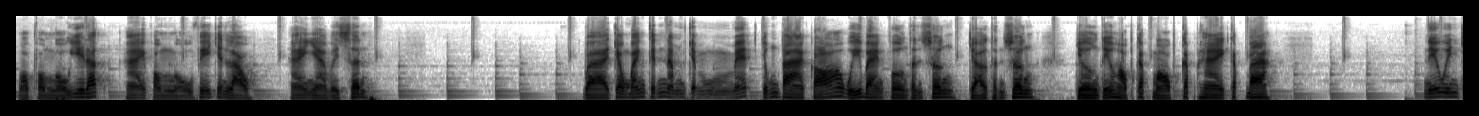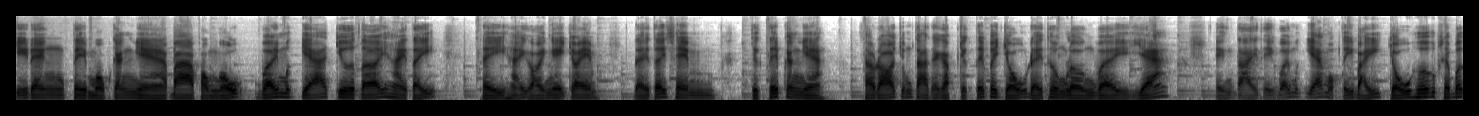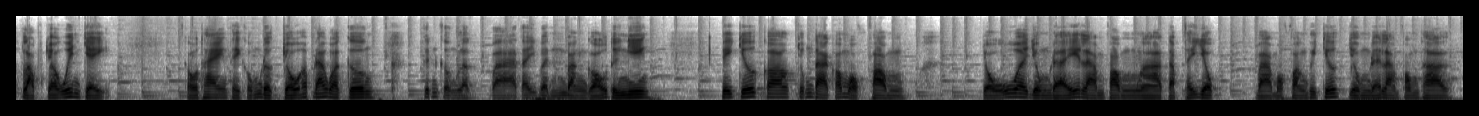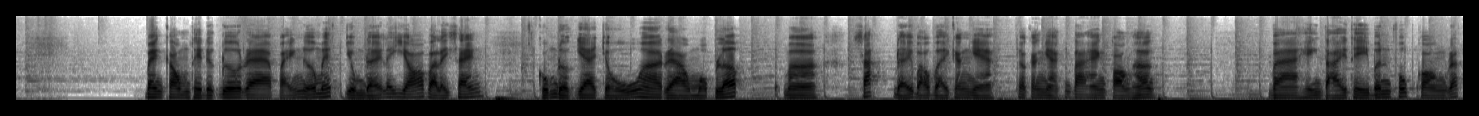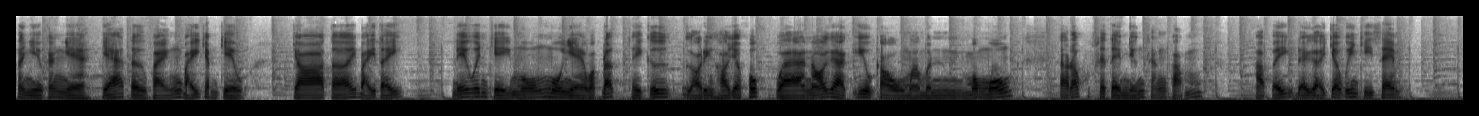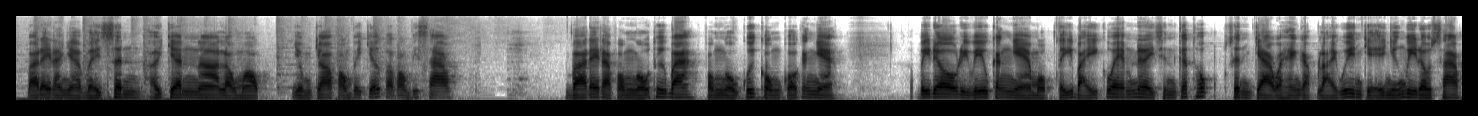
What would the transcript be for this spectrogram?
một phòng ngủ dưới đất hai phòng ngủ phía trên lầu hai nhà vệ sinh. Và trong bán kính 500m chúng ta có quỹ ban phường Thịnh Xuân, chợ Thịnh Xuân, trường tiểu học cấp 1, cấp 2, cấp 3 nếu quý anh chị đang tìm một căn nhà 3 phòng ngủ với mức giá chưa tới 2 tỷ thì hãy gọi ngay cho em để tới xem trực tiếp căn nhà. Sau đó chúng ta sẽ gặp trực tiếp với chủ để thương lượng về giá. Hiện tại thì với mức giá 1 tỷ 7 chủ hứa sẽ bớt lọc cho quý anh chị. Cầu thang thì cũng được chủ ốp đá hoa cương, kính cường lực và tay vịn bằng gỗ tự nhiên. Phía trước có chúng ta có một phòng chủ dùng để làm phòng à, tập thể dục và một phần phía trước dùng để làm phòng thờ. Ban công thì được đưa ra khoảng nửa mét dùng để lấy gió và lấy sáng. Cũng được gia chủ à, rào một lớp mà sắt để bảo vệ căn nhà, cho căn nhà chúng ta an toàn hơn. Và hiện tại thì bên Phúc còn rất là nhiều căn nhà, giá từ khoảng 700 triệu cho tới 7 tỷ. Nếu anh chị muốn mua nhà hoặc đất thì cứ gọi điện thoại cho Phúc và nói ra yêu cầu mà mình mong muốn. Sau đó Phúc sẽ tìm những sản phẩm hợp ý để gửi cho quý anh chị xem và đây là nhà vệ sinh ở trên ờ, lầu 1 dùng cho phòng phía trước và phòng phía sau. Và đây là phòng ngủ thứ ba, phòng ngủ cuối cùng của căn nhà. Video review căn nhà 1 tỷ 7 của em đến đây xin kết thúc. Xin chào và hẹn gặp lại quý anh chị ở những video sau.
